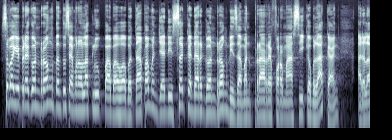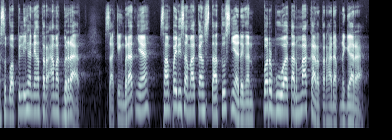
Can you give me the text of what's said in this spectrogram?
Sebagai pria gondrong, tentu saya menolak lupa bahwa betapa menjadi sekedar gondrong di zaman pra-reformasi ke belakang adalah sebuah pilihan yang teramat berat. Saking beratnya, sampai disamakan statusnya dengan perbuatan makar terhadap negara.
